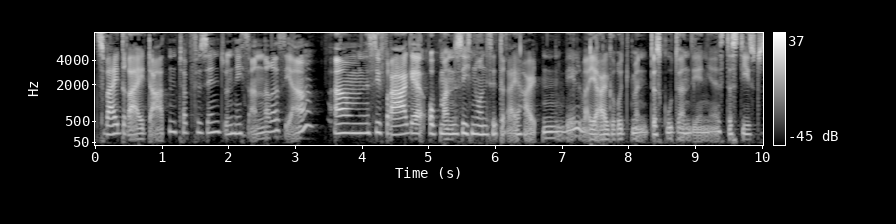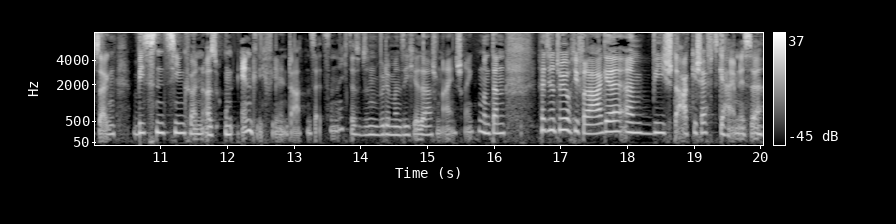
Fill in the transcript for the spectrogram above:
zwei, drei Datentöpfe sind und nichts anderes, ja. Ähm, ist die Frage, ob man sich nur an diese drei halten will, weil ja Algorithmen das Gute an denen ist, dass die sozusagen Wissen ziehen können aus unendlich vielen Datensätzen, nicht? Also dann würde man sich ja da schon einschränken. Und dann stellt sich natürlich auch die Frage, ähm, wie stark Geschäftsgeheimnisse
